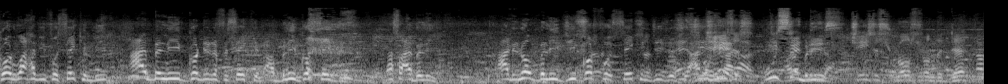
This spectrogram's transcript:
God, why have you forsaken me?" I believe God didn't forsake him. I believe God saved him. That's what I believe. I do not believe Je- God forsaken Jesus. I don't Jesus. Who said this? that. Jesus rose from the dead. No,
